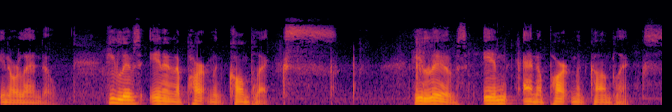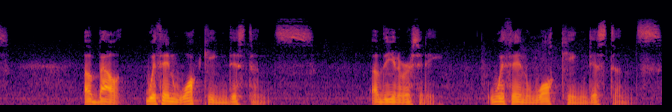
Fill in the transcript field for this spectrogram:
in Orlando? He lives in an apartment complex. He lives in an apartment complex about within walking distance of the university. Within walking distance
